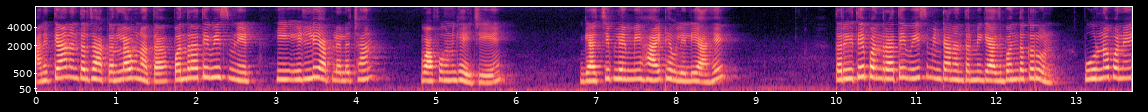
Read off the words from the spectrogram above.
आणि त्यानंतर झाकण लावून आता पंधरा ते वीस मिनिट ही इडली आपल्याला छान वाफवून घ्यायची आहे. गॅसची फ्लेम मी हाय ठेवलेली आहे. तर इथे पंधरा ते वीस मिनटानंतर मी गॅस बंद करून पूर्णपणे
